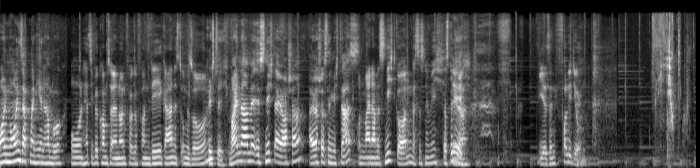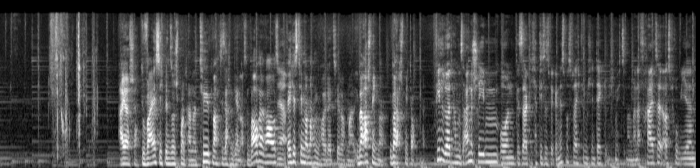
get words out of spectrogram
Moin, moin, sagt man hier in Hamburg. Und herzlich willkommen zu einer neuen Folge von Vegan ist ungesund. Richtig. Mein Name ist nicht Ayosha. Ayosha ist nämlich das. Und mein Name ist nicht Gordon, das ist nämlich Das bin der. Wir sind Vollidioten. Ayosha, du weißt, ich bin so ein spontaner Typ, mach die Sachen gerne aus dem Bauch heraus. Ja. Welches Thema machen wir heute? Erzähl doch mal. Überrasch mich mal. Überrasch mich doch mal. Viele Leute haben uns angeschrieben und gesagt, ich habe dieses Veganismus vielleicht für mich entdeckt und ich möchte es mal in meiner Freizeit ausprobieren.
